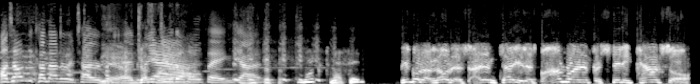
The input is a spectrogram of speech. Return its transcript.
I'll tell him to come out of retirement Yeah, and just redo for the whole thing. Yeah. Next message. People don't know this. I didn't tell you this, but I'm running for city council.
